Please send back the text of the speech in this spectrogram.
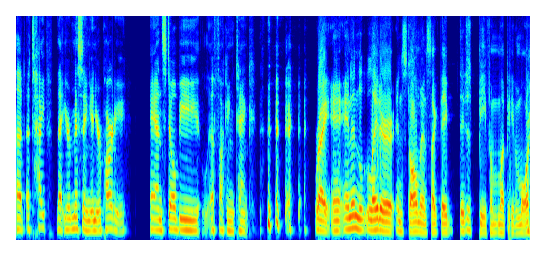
a, a type that you're missing in your party and still be a fucking tank. right and, and in later installments like they they just beef him up even more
